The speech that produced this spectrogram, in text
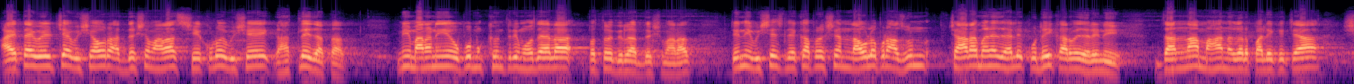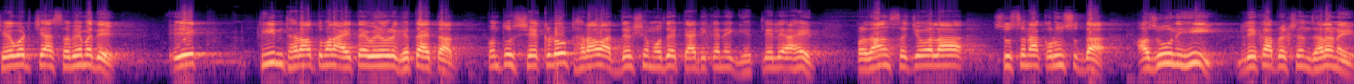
आयत्या वेळच्या विषयावर अध्यक्ष महाराज शेकडो विषय घातले जातात. मी माननीय उपमुख्यमंत्री महोदयाला पत्र दिलं अध्यक्ष महाराज. त्यांनी विशेष लेखापरीक्षण लावलं पण अजून चार महिने झाले कुठेही कारवाई झाली नाही. जालना महानगरपालिकेच्या शेवटच्या सभेमध्ये एक तीन ठराव तुम्हाला आयत्या वेळेवर घेता येतात पण तो शेकडो ठराव अध्यक्ष महोदय त्या ठिकाणी घेतलेले आहेत. प्रधान सचिवाला सूचना करून सुद्धा अजूनही लेखापरीक्षण झालं नाही.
